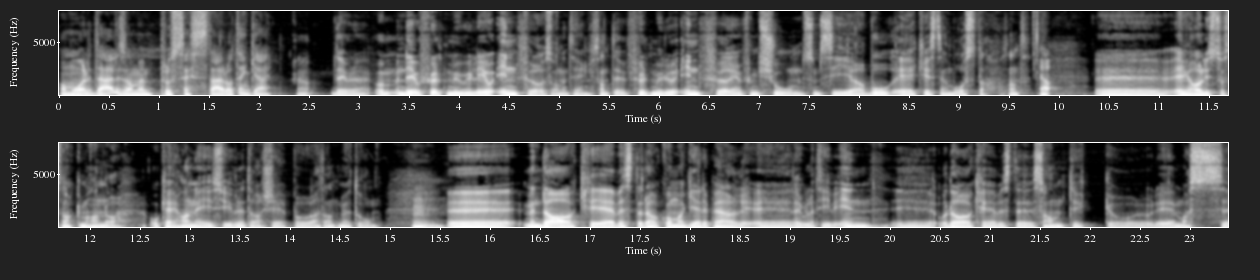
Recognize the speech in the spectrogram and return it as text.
Man må, det er liksom en prosess der òg, tenker jeg. Ja, det er jo det. Og, men det er jo fullt mulig å innføre sånne ting. Sant? Det er fullt mulig å innføre en funksjon som sier 'Hvor er Christian Bråstad?' Sant? Ja. Eh, jeg har lyst til å snakke med han nå. Ok, han er i syvende etasje på et eller annet møterom. Mm. Eh, men da kreves det, da kommer GDPR-regulativet inn, eh, og da kreves det samtykke, og det er masse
